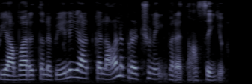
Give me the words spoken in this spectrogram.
வியாபாரத்தில் வேலையாட்களால் பிரச்சனை வரத்தான் செய்யும்.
